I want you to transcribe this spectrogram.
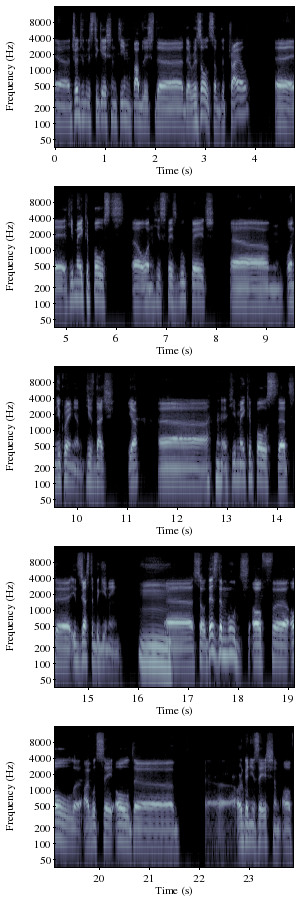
uh joint investigation team published the the results of the trial uh he make a post on his facebook page um on ukrainian he's dutch yeah? Uh he make a post that uh, it's just the beginning. Mm, uh, so that's the mood of uh, all i would say all the uh, organization of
